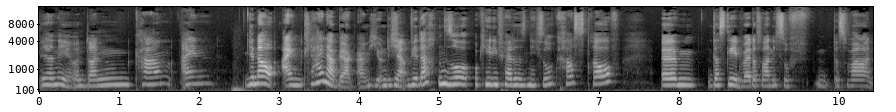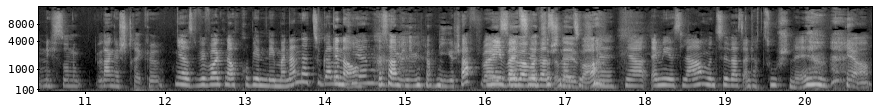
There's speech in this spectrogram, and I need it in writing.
Ja, nee. Und dann kam ein Genau, ein kleiner Berg eigentlich. Und ich, Ja. wir dachten so, okay, die Pferde sind nicht so krass drauf. Ähm, das geht, weil das war nicht so, das war nicht so eine lange Strecke. Ja, also wir wollten auch probieren, nebeneinander zu Genau, galoppieren. das haben wir nämlich noch nie geschafft, weil nee, weil Silver mal Silver zu schnell zu war. schnell. Ja, Emmy ist lahm und Silver ist einfach zu schnell. Ja.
